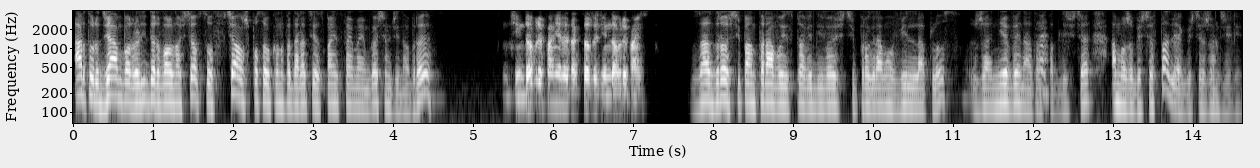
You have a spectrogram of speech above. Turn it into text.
Artur Dziambor, lider wolnościowców, wciąż poseł Konfederacji jest Państwa i moim gościem. Dzień dobry. Dzień dobry panie redaktorze, dzień dobry państwu. Zazdrości pan Prawo i Sprawiedliwości programu Villa Plus, że nie wy na to wpadliście, a może byście wpadli, jakbyście rządzili?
